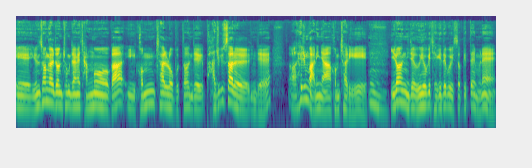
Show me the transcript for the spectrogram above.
예, 윤석열 전 총장의 장모가 이 검찰로부터 이제 봐주기 수사를 이제 어, 해준 거 아니냐 검찰이 음. 이런 이제 의혹이 제기되고 있었기 때문에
